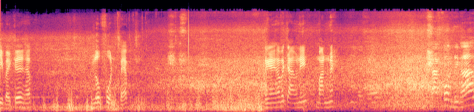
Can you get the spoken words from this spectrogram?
นี่ร้อยฮะวิธีไบเกอร์ครับลบฝนแป๊บเป็นไงครับอาจารย์วันนี้มันไหมตาคนสิครับ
